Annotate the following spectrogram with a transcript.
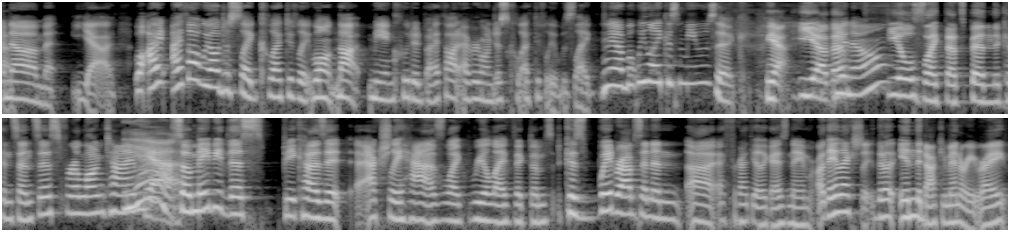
And um yeah. Well, I I thought we all just like collectively. Well, not me included, but I thought everyone just collectively was like, yeah, but we like his music. Yeah, Yeah, that You know? feels like that's been the consensus for a long time. Yeah. Yeah. So maybe this because it actually has like real life victims. Because Wade Robson and uh, I forgot the other guy's name. Are they actually they're in the documentary, right?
